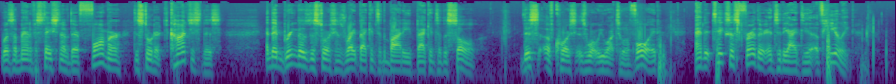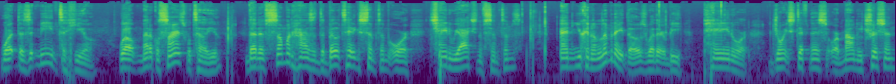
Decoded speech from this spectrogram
was a manifestation of their former distorted consciousness, and then bring those distortions right back into the body, back into the soul. This, of course, is what we want to avoid, and it takes us further into the idea of healing. What does it mean to heal? Well, medical science will tell you that if someone has a debilitating symptom or chain reaction of symptoms, and you can eliminate those, whether it be pain or joint stiffness or malnutrition,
